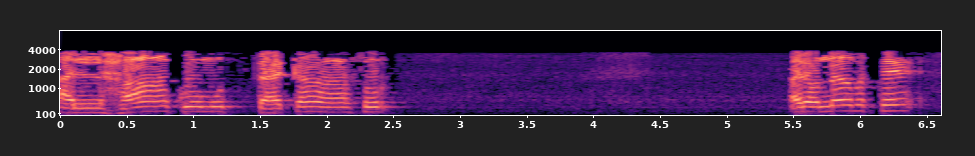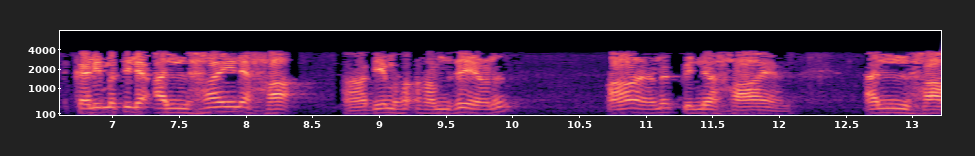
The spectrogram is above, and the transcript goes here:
അൽഹാകുമുത്തകാസുർ അതിൽ ഒന്നാമത്തെ കലിമത്തിലെ അൽഹയിലെ ഹ ആദ്യം ഹംസയാണ്. ആ ആണ് പിന്നെ ഹായാണ് അൽഹ.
